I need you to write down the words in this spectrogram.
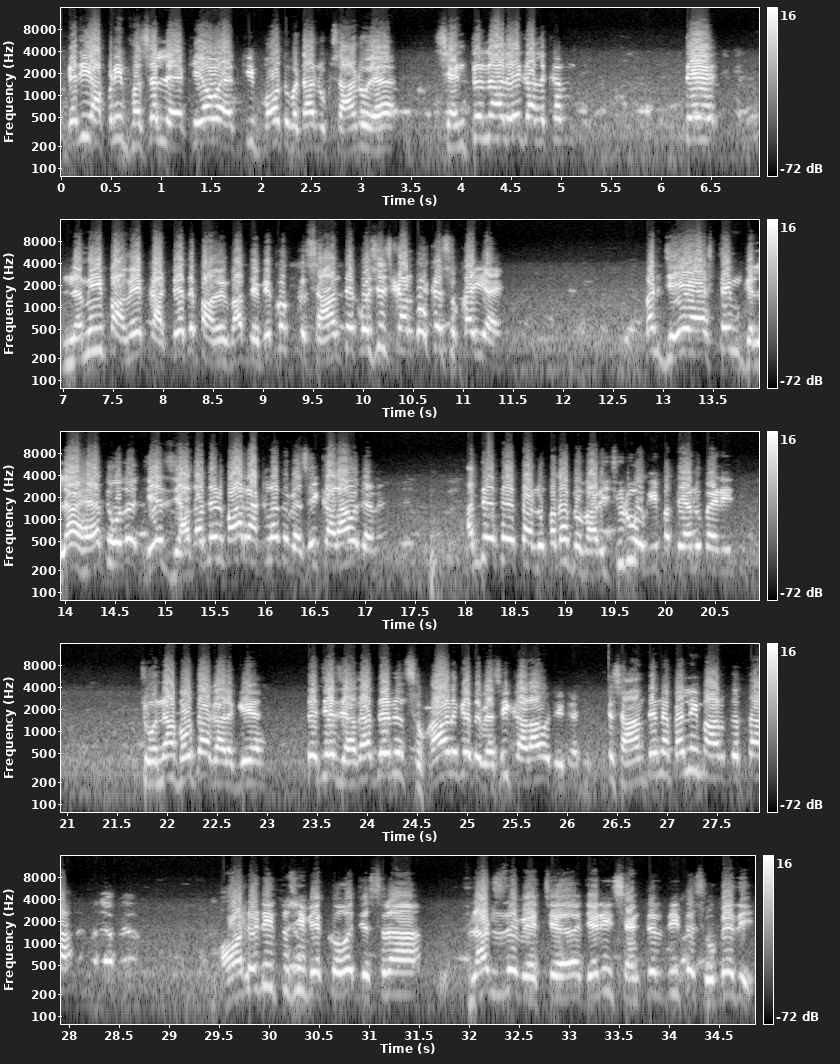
ਕਿ ਜੀ ਆਪਣੀ ਫਸਲ ਲੈ ਕੇ ਆਓ, ਐਤਕੀ ਬਹੁਤ ਵੱਡਾ ਨੁਕਸਾਨ ਹੋਇਆ। ਸੈਂਟਰ ਨਾਲ ਇਹ ਗੱਲ ਕਰਨ ਤੇ ਨਮੀ ਭਾਵੇਂ ਘਾਟੇ ਤੇ ਭਾਵੇਂ ਵਾਧੇ ਵੇਖੋ, ਕਿਸਾਨ ਤੇ ਕੋਸ਼ਿਸ਼ ਕਰਦਾ ਕਿ ਸੁੱਕਾ ਹੀ ਆਏ। ਪਰ ਜੇ ਇਸ ਟਾਈਮ ਗਿੱਲਾ ਹੈ ਤੇ ਉਹਦੇ ਜੇ ਜ਼ਿਆਦਾ ਦਿਨ ਬਾਹਰ ਰੱਖ ਲਾ ਤੇ ਵੈਸੇ ਹੀ ਕਾਲਾ ਹੋ ਜਾਣਾ। ਅੱਧੇ ਤੇ ਤੁਹਾਨੂੰ ਪਤਾ ਬਿਮਾਰੀ ਸ਼ੁਰੂ ਹੋ ਗਈ, ਪੱਤਿਆਂ ਨੂੰ ਪੈਣੀ ਝੋਨਾ ਬਹੁਤਾ ਗਲ ਗਿਆ ਤੇ ਜੇ ਜ਼ਿਆਦਾ ਦਿਨ ਸੁਕਾਣਗੇ ਤੇ ਵੈਸੇ ਹੀ ਕਾਲਾ ਹੋ ਜਾਏਗਾ ਜੀ। ਕਿਸਾਨ ਤੇ ਨਾ ਪਹਿਲੇ ਹੀ ਮਾਰ ਦਿੱਤਾ। ਆਲਰੇਡੀ ਤੁਸੀਂ ਵੇਖੋ, ਜਿਸ ਤਰ੍ਹਾਂ ਫਲੱਡਸ ਦੇ ਵਿੱਚ ਜਿਹੜੀ ਸੈਂਟਰ ਦੀ ਤੇ ਸੂਬੇ ਦੀ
